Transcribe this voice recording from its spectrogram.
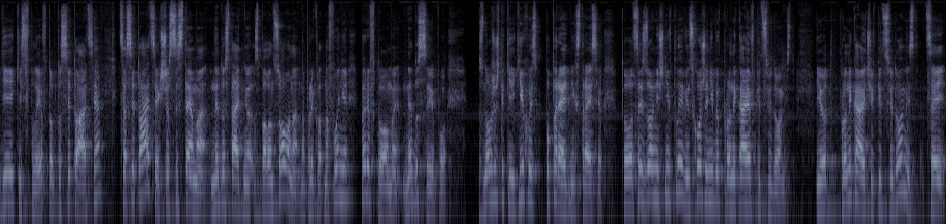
діє якийсь вплив, тобто ситуація. Ця ситуація, якщо система недостатньо збалансована, наприклад, на фоні перевтоми, недосипу, знову ж таки, якихось попередніх стресів, то цей зовнішній вплив він схоже, ніби проникає в підсвідомість. І от проникаючи в підсвідомість, цей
